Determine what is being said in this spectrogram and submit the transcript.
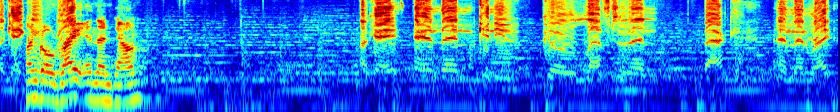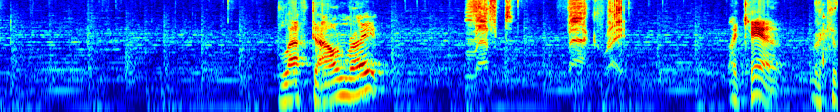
Okay. I can go right and then down. Okay, and then can you go left and then back and then right? Left, down, right? Left, back, right. I can't. Because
